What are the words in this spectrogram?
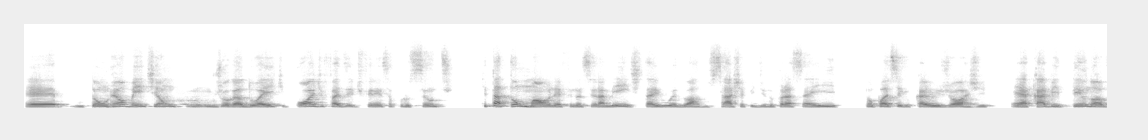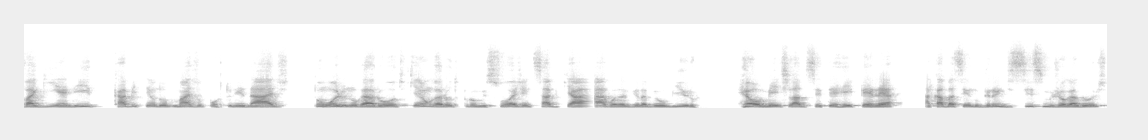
é, então realmente é um, um, jogador aí que pode fazer diferença para o Santos, que está tão mal né, financeiramente, está aí o Eduardo Sacha pedindo para sair, então pode ser que o Caio Jorge é, acabe tendo uma vaguinha ali, acabe tendo mais oportunidades, então olho no garoto, que é um garoto promissor, a gente sabe que a água da Vila Belmiro, realmente lá do CT Rei Pelé, acaba sendo grandíssimos jogadores,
